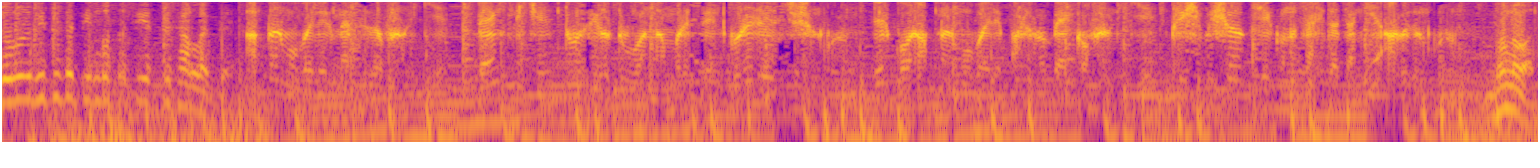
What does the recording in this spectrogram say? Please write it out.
জরুরি ভিত্তিতে তিন বছর সিএসপি সার লাগবে। আপনার মোবাইলের মেসেজ অপশনে গিয়ে ব্যাংক লিখে টু জিরো টু ওয়ান নাম্বারে সেন্ড করে রেজিস্ট্রেশন করুন। এরপর আপনার মোবাইলে পাঠানো ব্যাংক অপশনে গিয়ে কৃষি বিষয়ক যে কোনো চাহিদা জানিয়ে আবেদন করুন। ধন্যবাদ।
